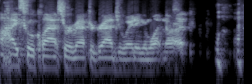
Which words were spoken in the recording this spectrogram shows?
a high school classroom after graduating and whatnot.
